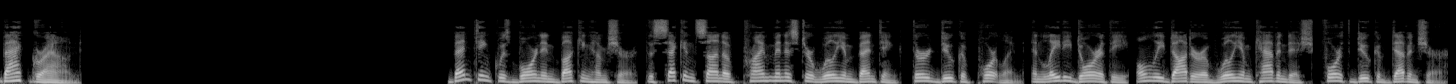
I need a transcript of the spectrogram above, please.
Background Bentinck was born in Buckinghamshire, the second son of Prime Minister William Bentinck, 3rd Duke of Portland, and Lady Dorothy, only daughter of William Cavendish, 4th Duke of Devonshire.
